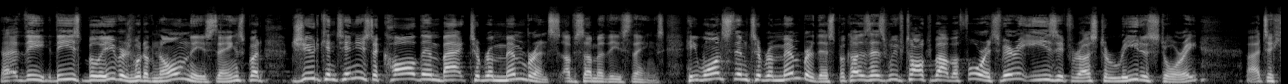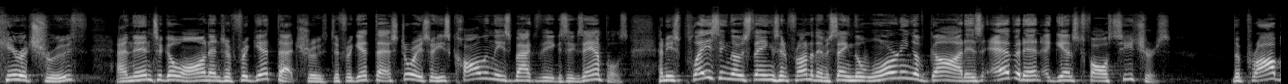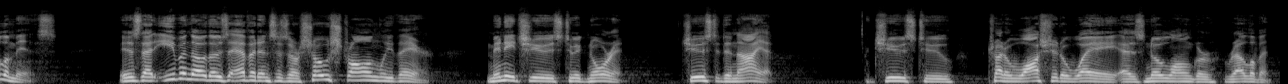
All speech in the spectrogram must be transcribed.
Uh, the, these believers would have known these things, but Jude continues to call them back to remembrance of some of these things. He wants them to remember this because as we've talked about before, it's very easy for us to read a story, uh, to hear a truth, and then to go on and to forget that truth, to forget that story. So he's calling these back to these examples. And he's placing those things in front of them, saying the warning of God is evident against false teachers. The problem is, is that even though those evidences are so strongly there, many choose to ignore it, choose to deny it, choose to try to wash it away as no longer relevant.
